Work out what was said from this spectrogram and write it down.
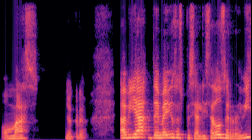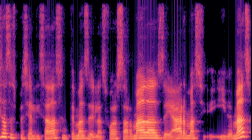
o más, yo creo. Había de medios especializados, de revistas especializadas en temas de las Fuerzas Armadas, de armas y demás.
